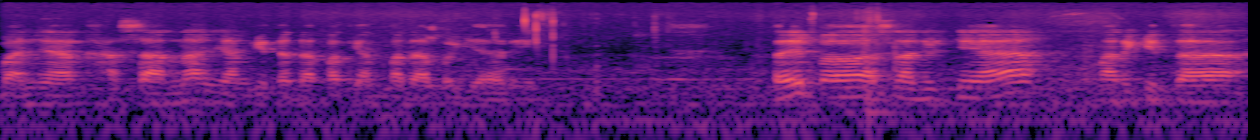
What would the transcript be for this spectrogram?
banyak hasanah yang kita dapatkan pada pagi hari. Tapi selanjutnya mari kita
